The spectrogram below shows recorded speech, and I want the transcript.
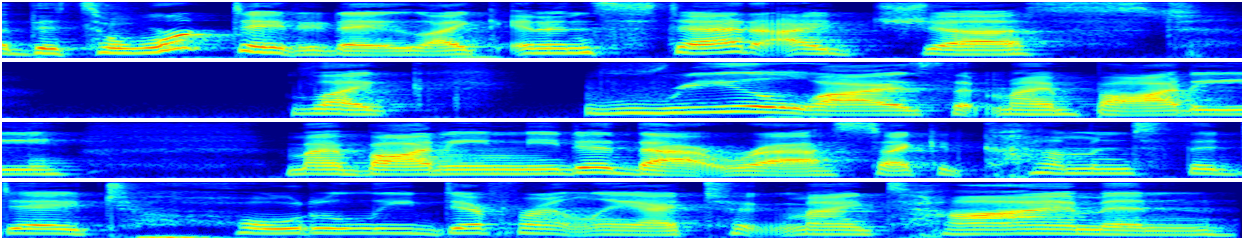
it's a work day today. Like, and instead I just like realized that my body my body needed that rest. I could come into the day totally differently. I took my time and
